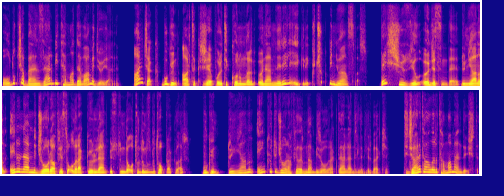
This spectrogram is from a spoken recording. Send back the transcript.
Oldukça benzer bir tema devam ediyor yani. Ancak bugün artık jeopolitik konumların önemleriyle ilgili küçük bir nüans var. 500 yıl öncesinde dünyanın en önemli coğrafyası olarak görülen üstünde oturduğumuz bu topraklar bugün dünyanın en kötü coğrafyalarından biri olarak değerlendirilebilir belki. Ticaret ağları tamamen değişti.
